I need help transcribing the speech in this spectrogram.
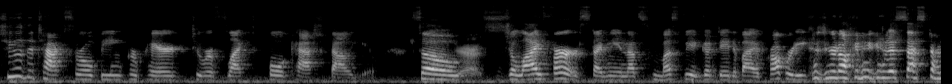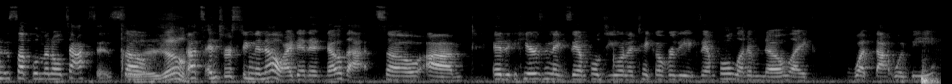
to the tax roll being prepared to reflect full cash value. So yes. July 1st, I mean, that's must be a good day to buy a property because you're not going to get assessed on the supplemental taxes. So there you go. that's interesting to know. I didn't know that. So um, it, here's an example. Do you want to take over the example? Let him know like what that would be.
